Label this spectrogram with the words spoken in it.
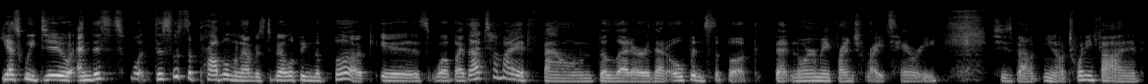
Yes, we do. And this is what this was the problem when I was developing the book is well, by that time I had found the letter that opens the book that Norma French writes Harry. She's about, you know, 25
